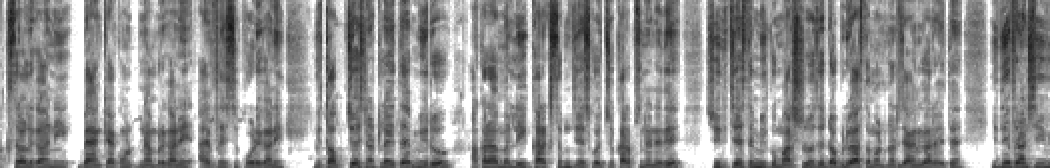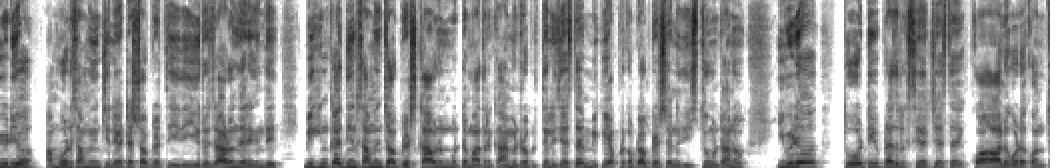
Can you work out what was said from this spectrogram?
అక్షరాలు కానీ బ్యాంక్ అకౌంట్ నెంబర్ కానీ ఐఎఫ్ఎస్సి కోడ్ కానీ ఇవి తప్పు చేసినట్లయితే మీరు అక్కడ మళ్ళీ కరెక్షన్ చేసుకోవచ్చు కరప్షన్ అనేది. సో ఇది చేస్తే మీకు మరుసటి రోజు డబ్బులు వేస్తామంటున్నారు జగన్ గారు అయితే. ఇది ఫ్రెండ్స్ ఈ వీడియో. అమ్మఒడికి సంబంధించి లేటెస్ట్ అప్డేట్ ఇది ఈ రోజు రావడం జరిగింది. మీకు ఇంకా దీనికి సంబంధించి అప్డేట్స్ కావాలనుకుంటే మాత్రం కామెంట్ రూపంలో తెలియజేస్తే మీకు ఎప్పటికప్పుడు అప్డేట్స్ అనేది ఇస్తూ ఉంటాను. ఈ వీడియో తోటి ప్రజలకు షేర్ చేస్తే వాళ్ళు కూడా కొంత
